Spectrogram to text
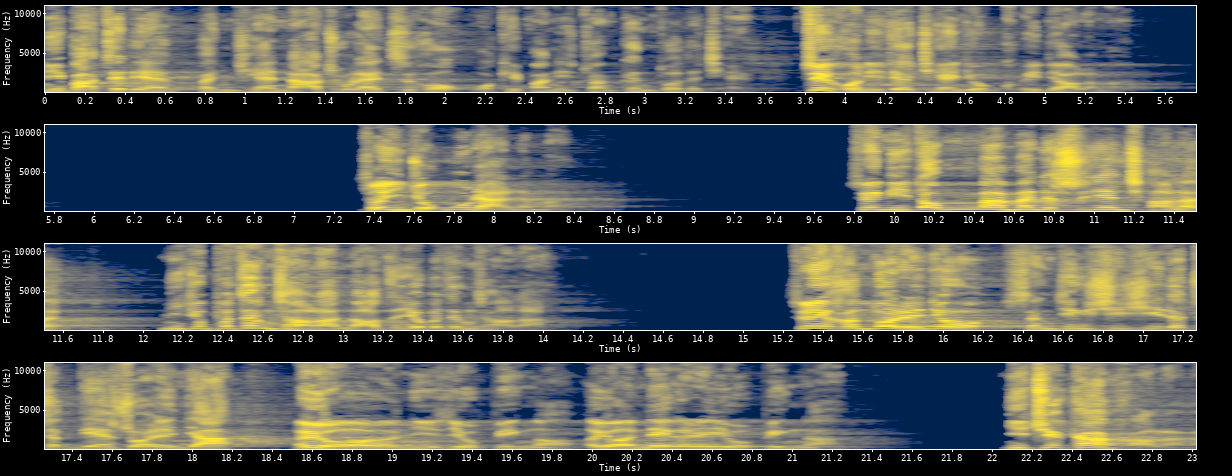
你把这点本钱拿出来之后，我可以帮你赚更多的钱。”最后你这钱就亏掉了嘛，所以你就污染了嘛。所以你到慢慢的时间长了，你就不正常了，脑子就不正常了。所以很多人就神经兮兮的，整天说人家：“哎呦，你有病啊！哎呦，那个人有病啊！”你去看好了，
